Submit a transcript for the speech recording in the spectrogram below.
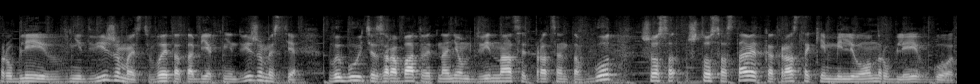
рублей в недвижимость, в этот объект недвижимости, вы будете зарабатывать на нем 12% в год, что составит как раз таки миллион рублей в год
